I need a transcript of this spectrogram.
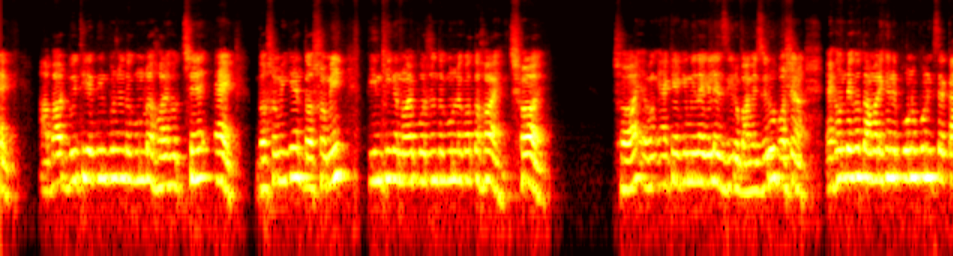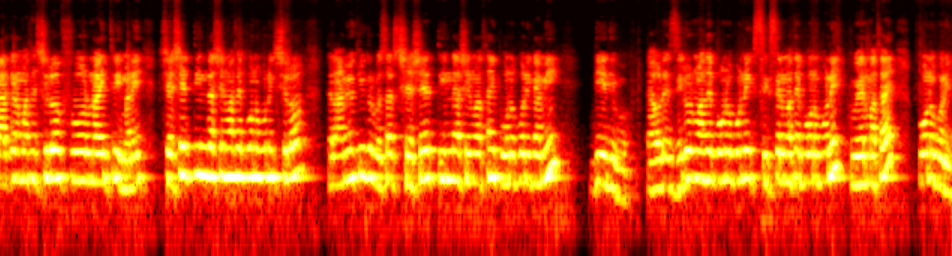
এক। আবার দুই থেকে তিন পর্যন্ত গুনলে হয় হচ্ছে এক। দশমিকের দশমিক, তিন থেকে নয় পর্যন্ত গুনলে কত হয়? ছয়। ছয় এবং একে একে মিলে গেলে জিরো, বামে জিরো বসে না। এখন দেখো তো আমার এখানে পৌনপণিক স্যার কার কার মাথায় ছিল? ফোর, নাইন, থ্রি মানে শেষের তিন রাশির মাথায় পৌনপণিক ছিল? তাহলে আমিও কি করব? স্যার শেষের তিন রাশির মাথায় পৌনপণিক আমি দিয়ে দিব। তাহলে জিরোর মাথায় পৌনপণিক সিক্স এর মাথায় পৌনপণিক টু এর মাথায় পৌনপণিক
